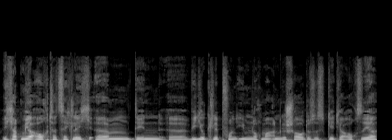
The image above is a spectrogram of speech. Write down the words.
Ich habe mir auch tatsächlich ähm, den äh, Videoclip von ihm nochmal angeschaut. Das ist, geht ja auch sehr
